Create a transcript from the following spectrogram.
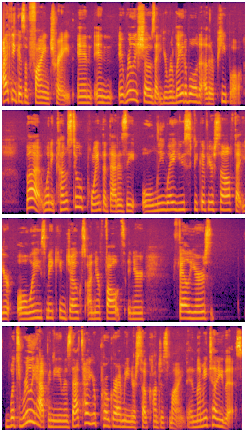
I think is a fine trait and and it really shows that you're relatable to other people. But when it comes to a point that that is the only way you speak of yourself, that you're always making jokes on your faults and your failures, what's really happening is that's how you're programming your subconscious mind. And let me tell you this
